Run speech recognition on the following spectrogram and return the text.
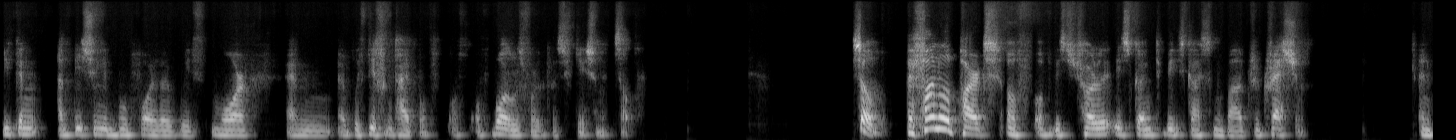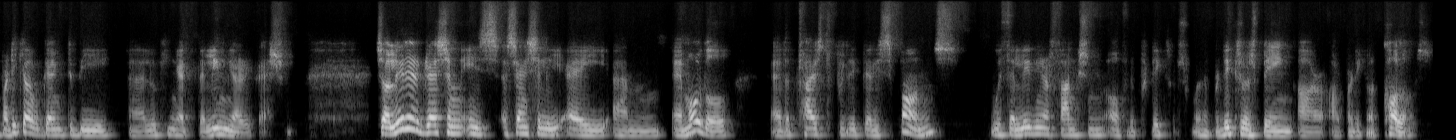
you can additionally move further with more um, with different type of, of, of models for the classification itself. So the final part of, of this tutorial is going to be discussing about regression. And in particular, we're going to be uh, looking at the linear regression. So linear regression is essentially a, um, a model uh, that tries to predict the response with a linear function of the predictors, where the predictors being our, our particular columns.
